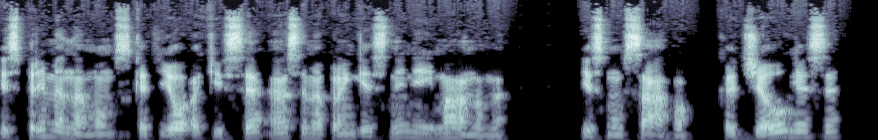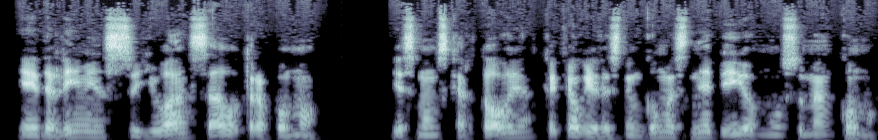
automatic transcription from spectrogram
Jis primena mums, kad jo akise esame brangesni neįmanome. Jis mums sako, kad džiaugiasi, jei dalymės su juo savo trapumu. Jis mums kartoja, kad jo gailestingumas nebijo mūsų menkumo.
